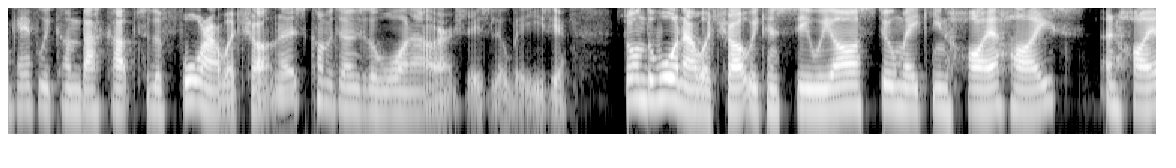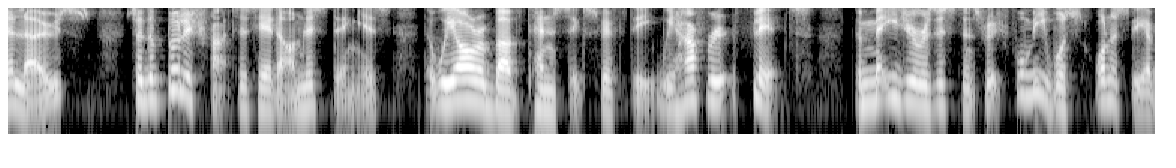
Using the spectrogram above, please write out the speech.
okay, if we come back up to the four hour chart, let's come down to the one hour actually, it's a little bit easier. So on the one hour chart, we can see we are still making higher highs and higher lows. So the bullish factors here that I'm listing is that we are above 10650. We have flipped the major resistance, which for me was honestly a,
